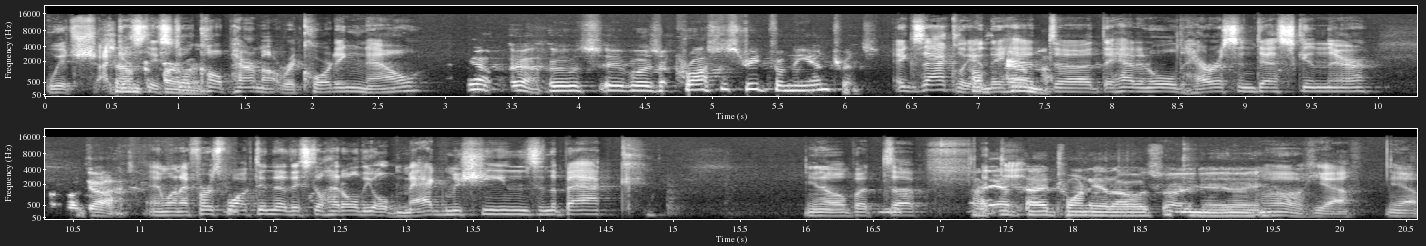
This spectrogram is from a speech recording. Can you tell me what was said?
which I Sound guess they department. still call Paramount Recording now. Yeah, yeah. It was it was across the street from the entrance. Exactly, and they Paramount. had uh, they had an old Harrison desk in there. Oh God! And when I first walked in there, they still had all the old mag machines in the back. You know, but uh, I had, I had 20 of those. Oh, yeah, yeah.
